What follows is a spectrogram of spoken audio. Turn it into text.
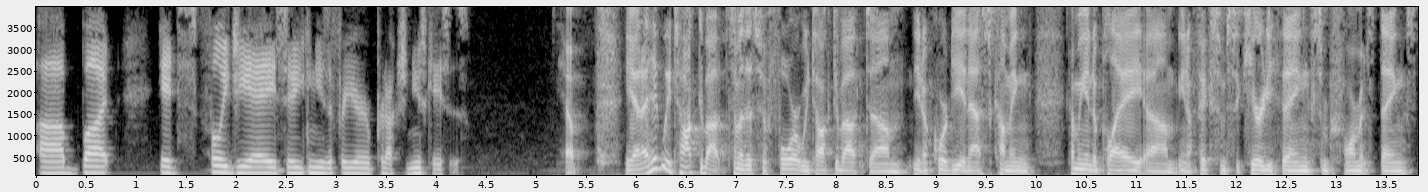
uh, but it's fully GA, so you can use it for your production use cases. Yep. Yeah, and I think we talked about some of this before. We talked about um, you know core DNS coming coming into play. Um, you know, fix some security things, some performance things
